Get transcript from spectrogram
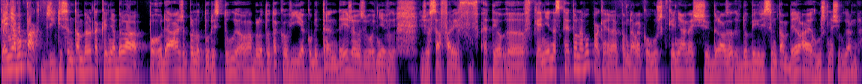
Kenia opak, díky jsem tam byl, tak Kenia byla pohoda, že plno turistů, jo, a bylo to takový jakoby trendy, že hodně, že safari v, Etio, eh, v Kenii, dneska je to naopak, je na tom daleko hůř Kenia, než byla v době, kdy jsem tam byl a je hůř než Uganda.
